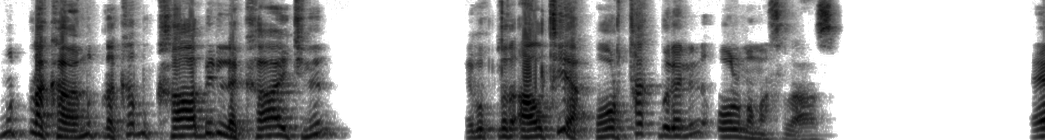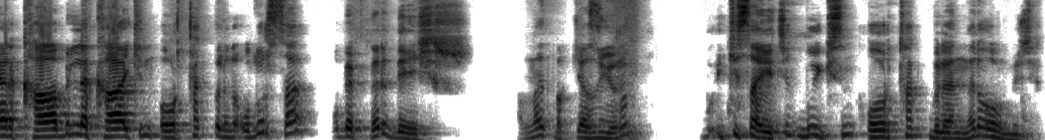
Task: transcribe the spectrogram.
Mutlaka ve mutlaka bu K1 ile K2'nin EBOB'ları 6 ya ortak bölenin olmaması lazım. Eğer K1 ile K2'nin ortak böleni olursa o BEP'leri değişir. Anladın? Bak yazıyorum. Bu iki sayı için bu ikisinin ortak bölenleri olmayacak.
